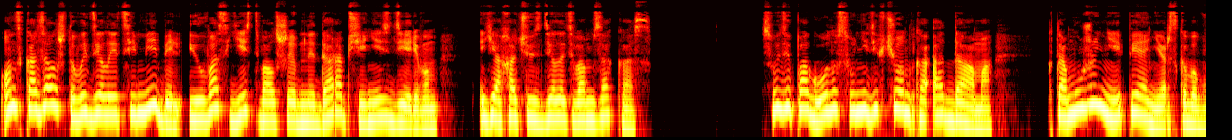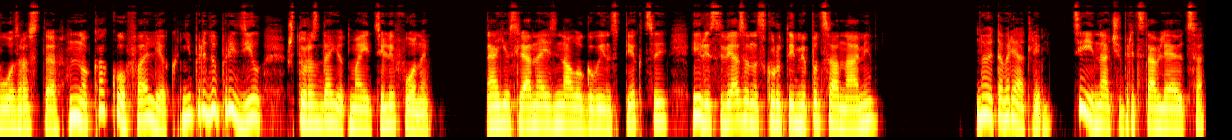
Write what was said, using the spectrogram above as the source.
«Он сказал, что вы делаете мебель, и у вас есть волшебный дар общения с деревом. Я хочу сделать вам заказ». Судя по голосу, не девчонка, а дама — к тому же не пионерского возраста, но каков Олег, не предупредил, что раздает мои телефоны. А если она из налоговой инспекции или связана с крутыми пацанами? Но это вряд ли, те иначе представляются.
